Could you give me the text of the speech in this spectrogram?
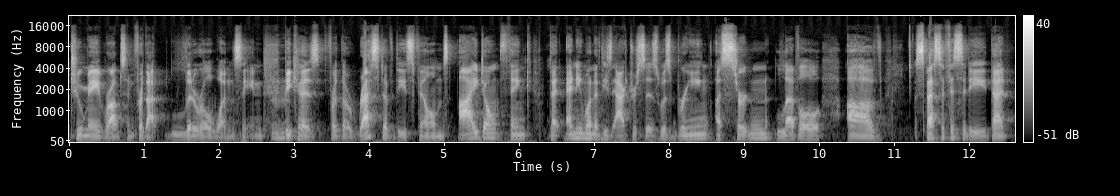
to May Robson for that literal one scene mm-hmm. because for the rest of these films, I don't think that any one of these actresses was bringing a certain level of specificity that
